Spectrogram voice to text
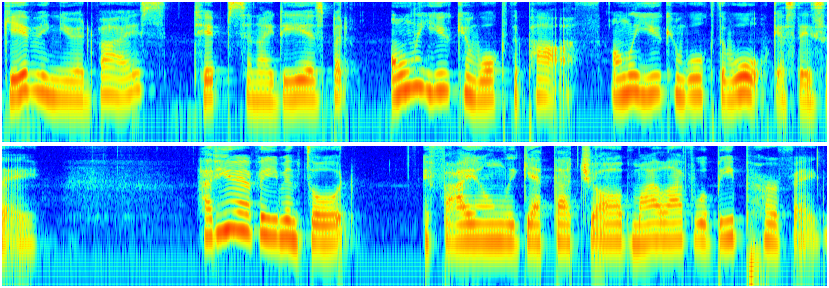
giving you advice, tips, and ideas, but only you can walk the path. Only you can walk the walk, as they say. Have you ever even thought, if I only get that job, my life will be perfect?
